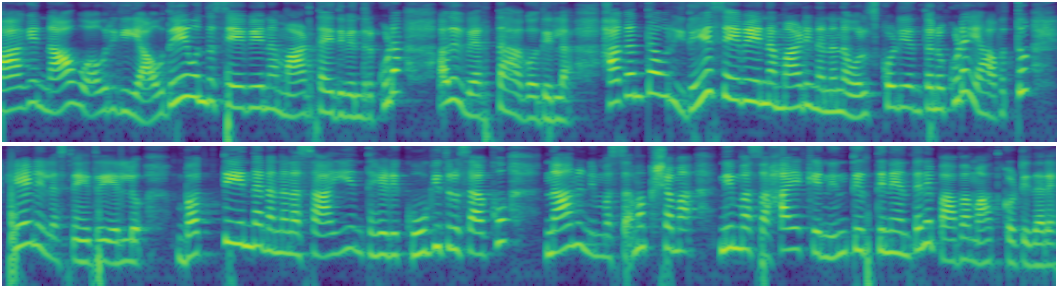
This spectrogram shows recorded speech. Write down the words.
ಹಾಗೆ ನಾವು ಅವರಿಗೆ ಯಾವುದೇ ಒಂದು ಸೇವೆಯನ್ನು ಮಾಡ್ತಾ ಇದ್ದೀವಿ ಅಂದರೆ ಕೂಡ ಅದು ವ್ಯರ್ಥ ಆಗೋದಿಲ್ಲ. ಹಾಗಂತ ಅವರು ಇದೇ ಸೇವೆಯನ್ನು ಮಾಡಿ ನನ್ನನ್ನು ಹೊಲಿಸ್ಕೊಳ್ಳಿ ಅಂತಲೂ ಕೂಡ ಯಾವತ್ತೂ ಹೇಳಿಲ್ಲ ಸ್ನೇಹಿತರೆ, ಎಲ್ಲೂ. ಭಕ್ತಿಯಿಂದ ನನ್ನನ್ನು ಸಾಯಿ ಅಂತ ಹೇಳಿ ಕೂಗಿದ್ರು ಸಾಕು. ನಾನು ನಿಮ್ಮ ಸಮಕ್ಷಮ ನಿಮ್ಮ ಸಹಾಯಕ್ಕೆ ನಿಂತಿರ್ತೀನಿ ಅಂತಲೇ ಬಾಬಾ ಮಾತು ಕೊಟ್ಟಿದ್ದಾರೆ.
